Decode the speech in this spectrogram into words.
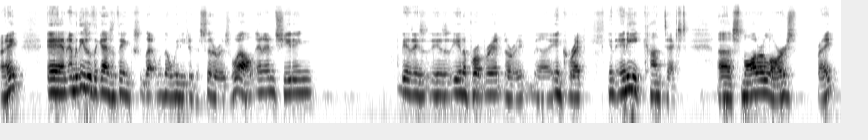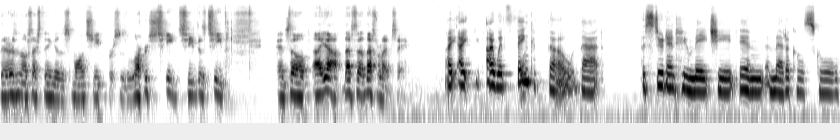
Right? And I mean, these are the kinds of things that, that we need to consider as well. And then cheating is, is inappropriate or uh, incorrect in any context, uh, small or large, right? There is no such thing as a small cheat versus a large cheat. Cheat is cheat. And so, uh, yeah, that's, uh, that's what I'd say. I, I, I would think, though, that the student who may cheat in medical school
